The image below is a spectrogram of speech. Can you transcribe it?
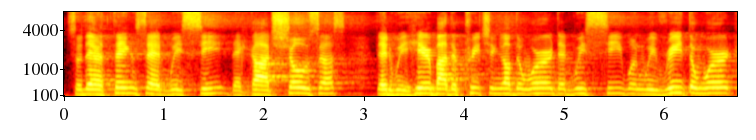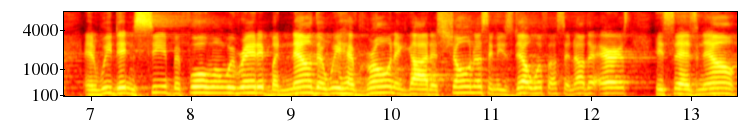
So, there are things that we see that God shows us that we hear by the preaching of the word, that we see when we read the word, and we didn't see it before when we read it, but now that we have grown and God has shown us and He's dealt with us in other areas, He says, Now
